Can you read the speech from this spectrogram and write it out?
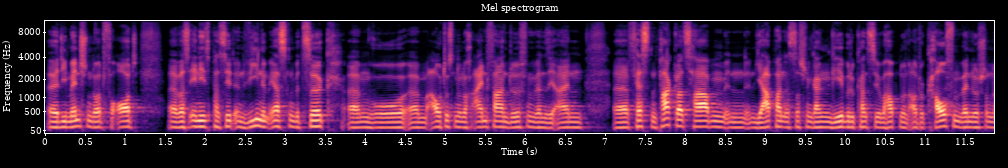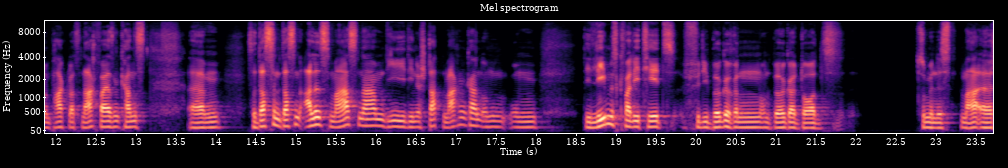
äh, die Menschen dort vor Ort. Äh, was ähnliches passiert in Wien im ersten Bezirk, ähm, wo ähm, Autos nur noch einfahren dürfen, wenn sie einen äh, festen Parkplatz haben. In, in Japan ist das schon gang und gäbe. Du kannst dir überhaupt nur ein Auto kaufen, wenn du schon einen Parkplatz nachweisen kannst. Ähm, so, das sind, das sind alles Maßnahmen, die, die eine Stadt machen kann, um, um die Lebensqualität für die Bürgerinnen und Bürger dort zumindest mal, äh,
